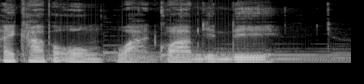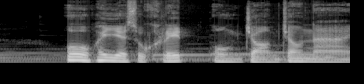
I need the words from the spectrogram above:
ให้ข้าพระองค์หวานความยินดี โอ้พระเยซูคริสต์องค์จอมเจ้านาย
